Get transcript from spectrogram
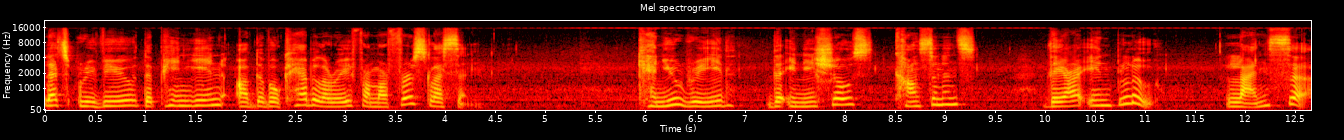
Let's review the pinyin of the vocabulary from our first lesson. Can you read the initials, consonants? They are in blue. 蓝色.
